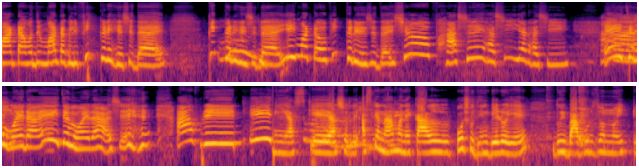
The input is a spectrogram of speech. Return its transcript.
মাটা আমাদের মাটা খালি ফিক করে হেসে দেয় ফিক করে হেসে দেয় এই মাটাও ফিক করে হেসে দেয় সব হাসে হাসি আর হাসি। এই যে হুমায়রা এই যে হুমায়রা হাসে। আফরিন আমি আজকে আসলে আজকে না মানে কাল পরশু দিন বেরোয়ে দুই বাবুর জন্য একটু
